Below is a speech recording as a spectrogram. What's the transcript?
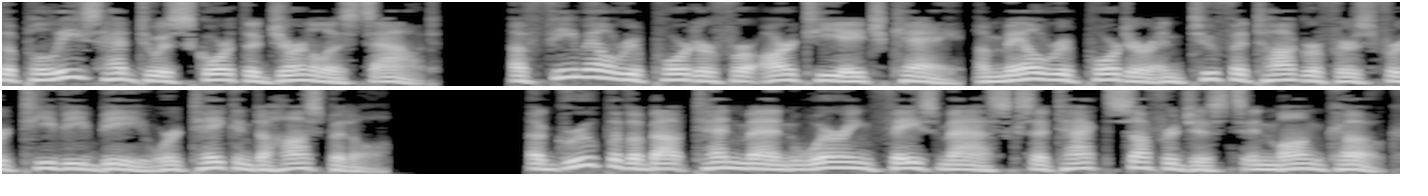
The police had to escort the journalists out. A female reporter for RTHK, a male reporter and two photographers for TVB were taken to hospital. A group of about ten men wearing face masks attacked suffragists in Mong Kok.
